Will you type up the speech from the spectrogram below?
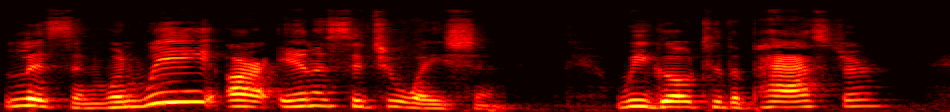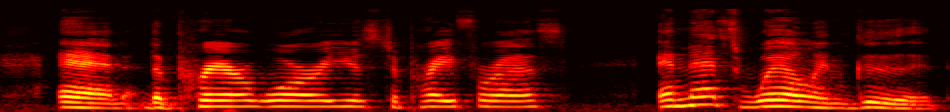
Listen, when we are in a situation, we go to the pastor, and the prayer warriors to pray for us. And that's well and good.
